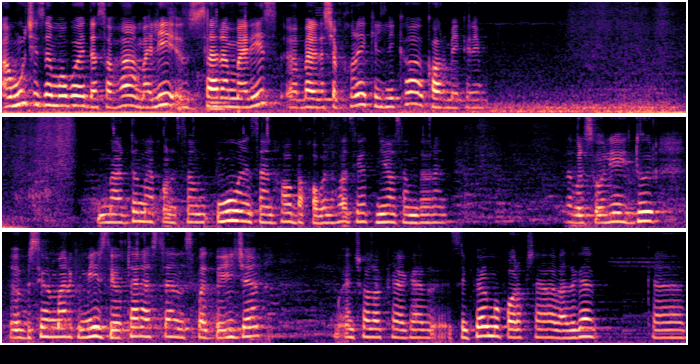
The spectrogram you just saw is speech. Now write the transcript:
اما چیز ما باید در ساحه عملی سر مریض برای شفاخانه کلینیکا کار می‌کنیم. مردم افغانستان عموم زنها به قابل ها زیاد نیاز هم دارن در دور بسیار مرگ میر زیادتر هستن نسبت به ایجا انشالله که اگر سنفی های مفارق شد و دیگه که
